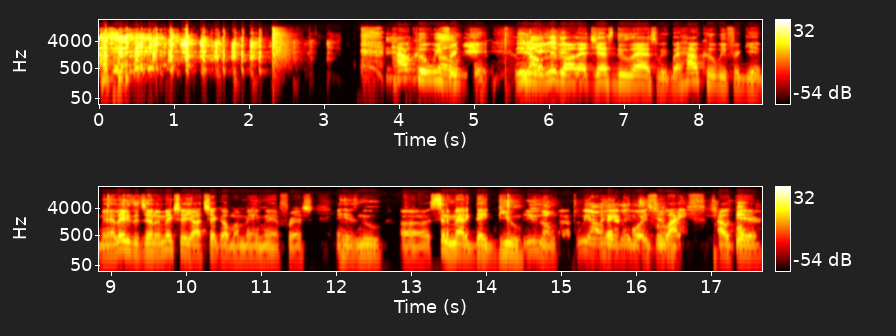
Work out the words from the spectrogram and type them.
How could we So, forget? you we know, living all that just do last week, but how could we forget, man? Ladies and gentlemen, make sure y'all check out my main man Fresh and his new uh cinematic debut. you know, we out here, ladies Boys and for life out Oh, there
